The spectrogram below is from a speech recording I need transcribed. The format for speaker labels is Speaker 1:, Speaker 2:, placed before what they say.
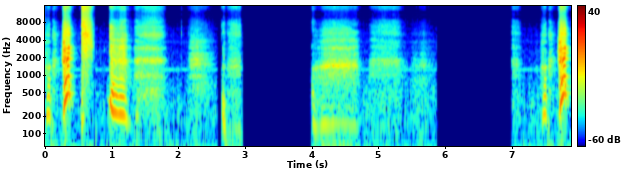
Speaker 1: はっ。えっ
